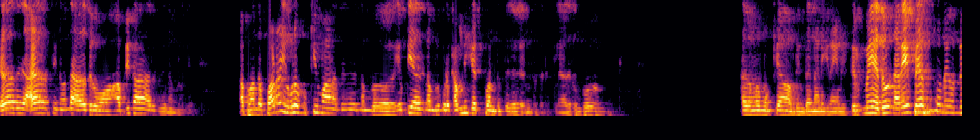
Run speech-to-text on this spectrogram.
ஏதாவது அழகிற சீன் வந்து அழுதுருவோம் அப்படி தான் இருக்குது நம்மளுக்கு. அப்போ அந்த படம் இவ்வளோ முக்கியமானது நம்ம எப்படி அது நம்மளுக்கு கூட கம்யூனிகேட் பண்ணுறதுன்றது இருக்குல்ல அது ரொம்ப அது ரொம்ப முக்கியம் அப்படின்னு தான் நினைக்கிறேன். எனக்கு திரும்பமே ஏதோ நிறைய பேசணும்னு வந்து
